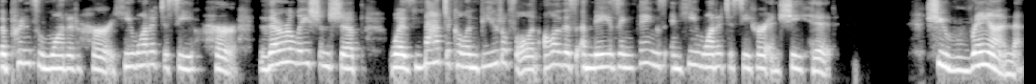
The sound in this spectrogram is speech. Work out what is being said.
the prince wanted her, he wanted to see her. Their relationship was magical and beautiful and all of this amazing things, and he wanted to see her, and she hid. She ran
